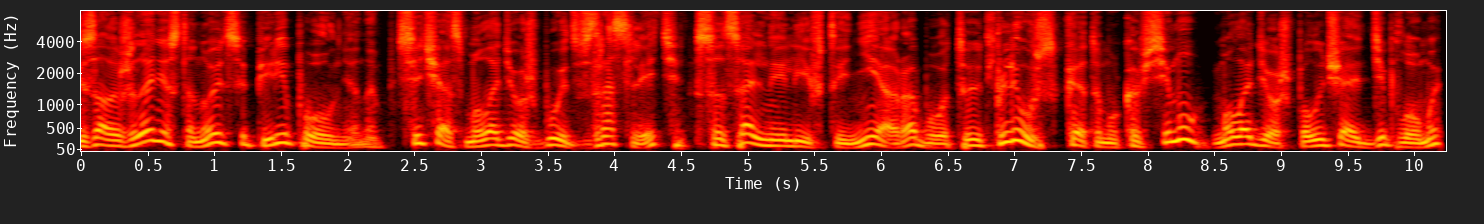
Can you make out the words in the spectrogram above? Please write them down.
И зал ожидания становится переполненным. Сейчас молодежь будет взрослеть, социальные лифты не работают. Плюс к этому ко всему молодежь получает дипломы.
